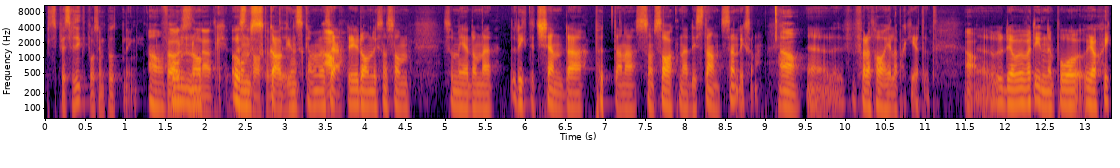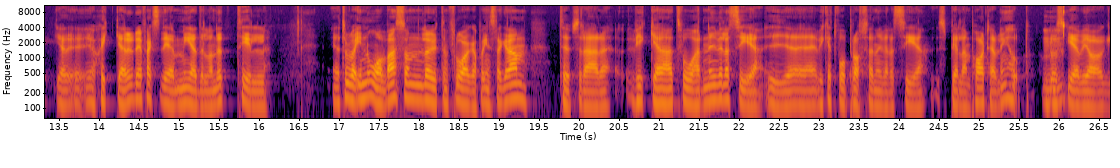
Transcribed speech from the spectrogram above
specifikt på sin puttning. Ja, för hon och Owen resultat över tid. Scoggins kan man väl Ja. säga. Det är ju de liksom som, som är de där riktigt kända puttarna som saknar distansen liksom. Ja, Eh, för att ha hela paketet. ja. Eh, och Det har vi varit inne på och jag, skick, jag, jag skickade det faktiskt det meddelandet till, jag tror det var Innova som la ut en fråga på Instagram, typ sådär, vilka två hade ni velat se i, eh, vilka två proffs hade ni velat se spela en partävling ihop? Och Mm. då skrev jag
